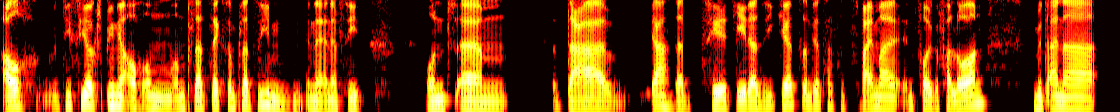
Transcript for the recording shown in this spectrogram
auch, die Seahawks spielen ja auch um, um Platz 6 und Platz 7 in der NFC. Und ähm, da, ja, da zählt jeder Sieg jetzt und jetzt hast du zweimal in Folge verloren mit einer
